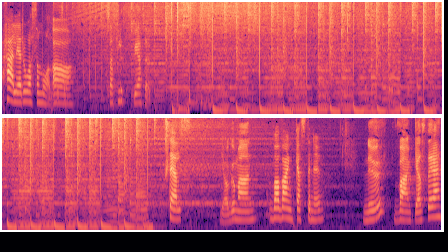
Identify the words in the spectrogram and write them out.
härliga rosa moln. Ja. Liksom. Så här fluffiga typ. Ställs. Ja gumman. Vad vankas det nu? Nu vankas det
